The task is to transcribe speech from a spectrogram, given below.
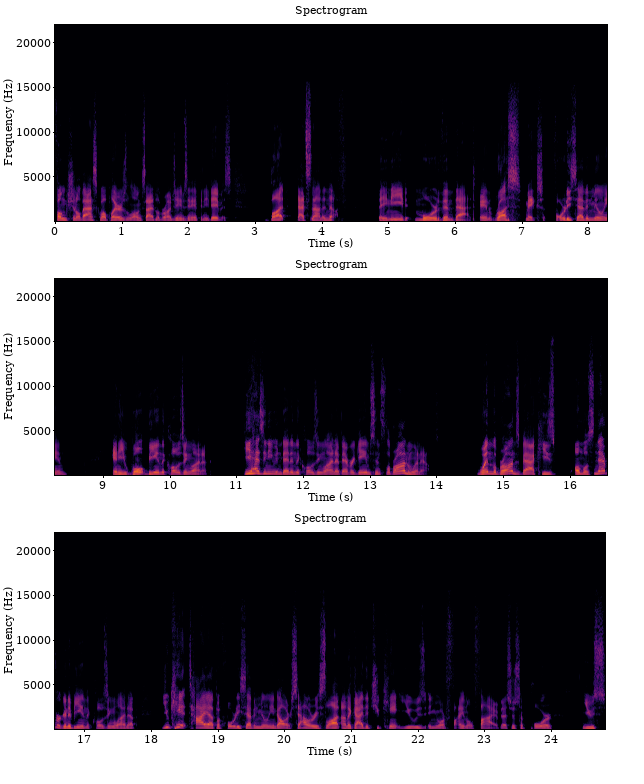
functional basketball players alongside LeBron James and Anthony Davis. But that's not enough. They need more than that. And Russ makes 47 million and he won't be in the closing lineup. He hasn't even been in the closing lineup every game since LeBron went out. When LeBron's back, he's almost never going to be in the closing lineup you can't tie up a $47 million salary slot on a guy that you can't use in your final five. That's just a poor use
